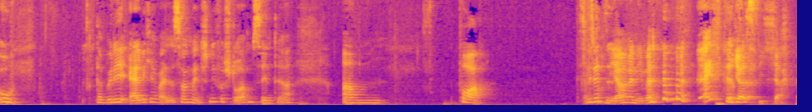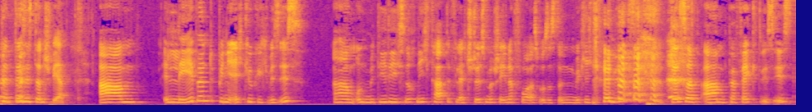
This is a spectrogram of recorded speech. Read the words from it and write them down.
Uh, da würde ich ehrlicherweise sagen, Menschen, die verstorben sind, ja. Ähm, boah. Das wird jetzt, mehrere nehmen? Echt jetzt? ja, sicher. Das, das ist dann schwer. Ähm, lebend bin ich echt glücklich, wie es ist. Ähm, und mit die, die ich es noch nicht hatte, vielleicht stößt mir schöner vor, als was es dann in Wirklichkeit ist. Deshalb ähm, perfekt, wie es ist.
